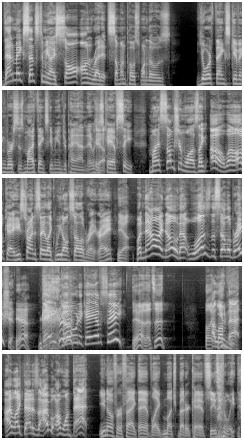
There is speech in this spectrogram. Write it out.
That makes sense to me. I saw on Reddit someone post one of those your Thanksgiving versus my Thanksgiving in Japan. It was just KFC. My assumption was like, oh, well, okay, he's trying to say like we don't celebrate, right? Yeah. But now I know that was the celebration. Yeah. They go to KFC. Yeah, that's it. But I love you, that. I like that as I, I want that. You know for a fact they have like much better KFC than we do.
